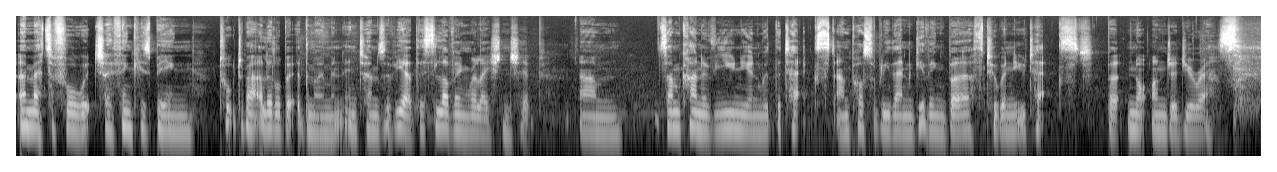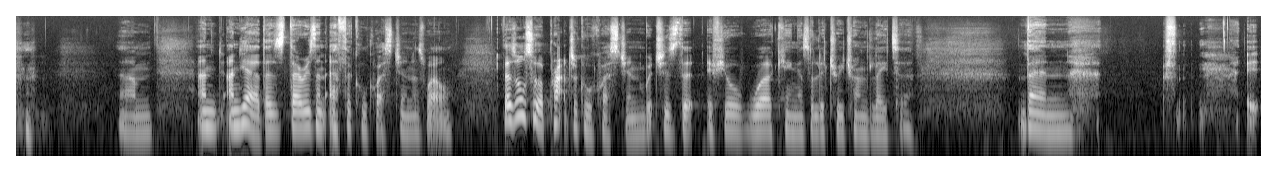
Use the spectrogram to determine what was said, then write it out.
a metaphor which I think is being talked about a little bit at the moment in terms of, yeah, this loving relationship. Um, some kind of union with the text and possibly then giving birth to a new text, but not under duress. um, and, and yeah, there's, there is an ethical question as well. There's also a practical question, which is that if you're working as a literary translator, then it,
